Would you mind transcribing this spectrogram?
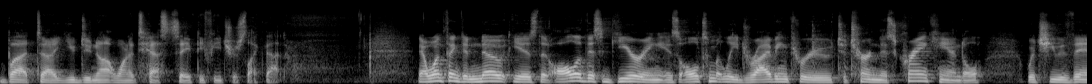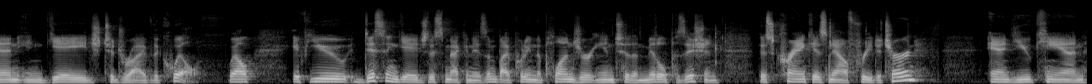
but uh, you do not want to test safety features like that. Now one thing to note is that all of this gearing is ultimately driving through to turn this crank handle, which you then engage to drive the quill. Well, if you disengage this mechanism by putting the plunger into the middle position, this crank is now free to turn and you can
